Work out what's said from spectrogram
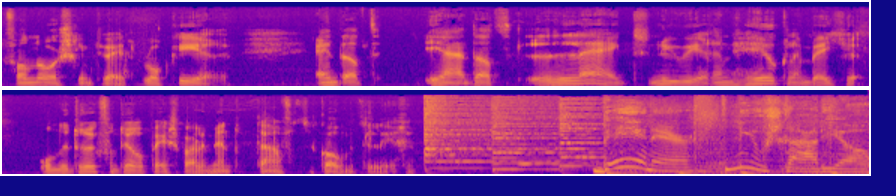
van Nord Stream 2 te blokkeren. En dat, ja, dat lijkt nu weer een heel klein beetje onder druk van het Europees Parlement op tafel te komen te liggen. BNR Nieuwsradio.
